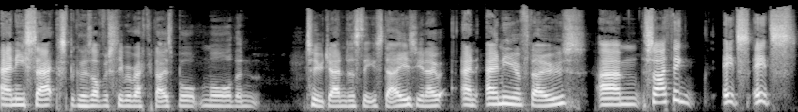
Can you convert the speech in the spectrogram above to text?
any sex, because obviously we recognize more, more than two genders these days, you know, and any of those. Um, so I think it's it's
